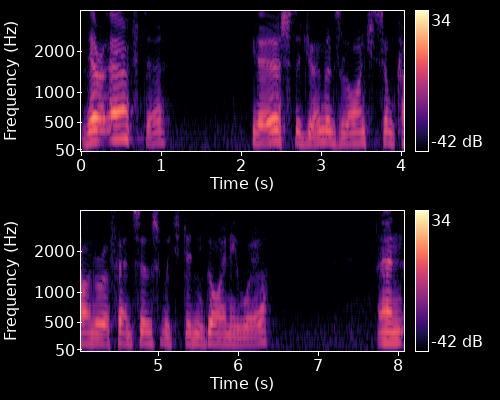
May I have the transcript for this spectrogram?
Thereafter, yes, the Germans launched some counteroffensives which didn't go anywhere and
